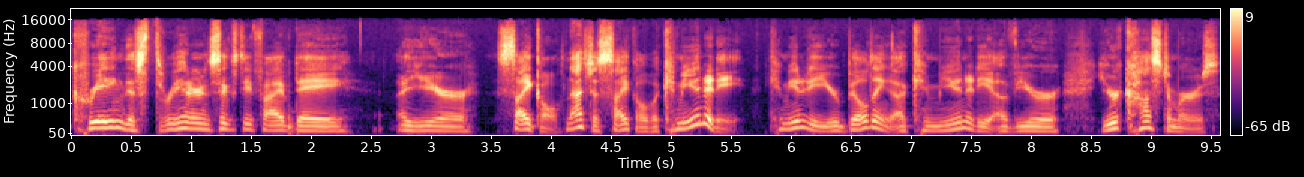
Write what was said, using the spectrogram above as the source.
Creating this 365 day a year cycle, not just cycle, but community. Community. You're building a community of your your customers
